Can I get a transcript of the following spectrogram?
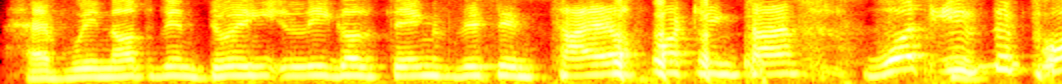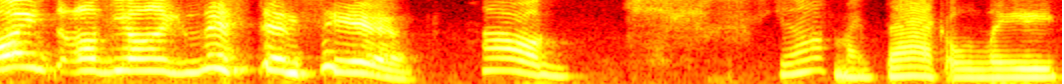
Have we not been doing illegal things this entire fucking time? What is the point of your existence here? Oh, get off my back, old lady.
